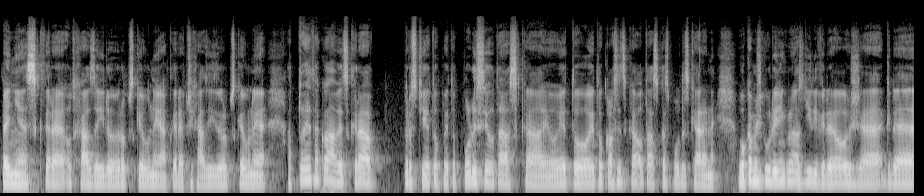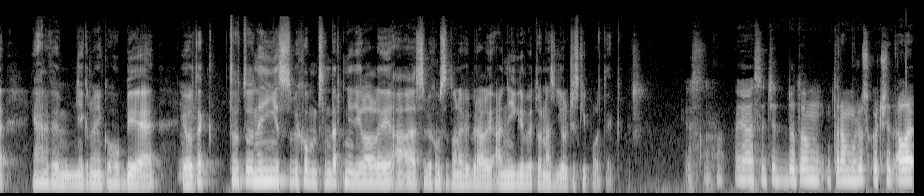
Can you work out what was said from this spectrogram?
peněz, které odcházejí do Evropské unie a které přicházejí z Evropské unie. A to je taková věc, která prostě je to, je to policy otázka, jo? Je, to, je to klasická otázka z politické areny. V okamžiku, kdy někdo nás dílí video, že, kde, já nevím, někdo někoho bije, jo, mhm. tak to, to není něco, co bychom standardně dělali a asi bychom se to nevybrali, ani kdyby to nazdílil český politik. Jasně. Já se ti do toho teda můžu skočit, ale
